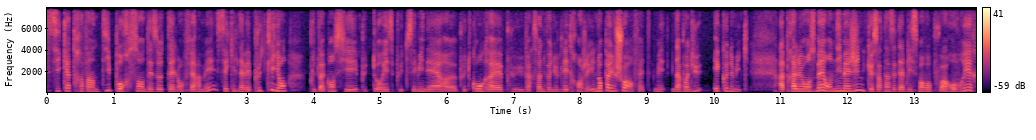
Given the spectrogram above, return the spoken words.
si 90% des hôtels ont fermé, c'est qu'ils n'avaient plus de clients, plus de vacanciers, plus de touristes, plus de séminaires, euh, plus de congrès, plus personne venu de l'étranger. Ils n'ont pas eu le choix en fait, mais d'un point de vue économique. Après le 11 mai, on imagine que certains établissements vont pouvoir rouvrir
